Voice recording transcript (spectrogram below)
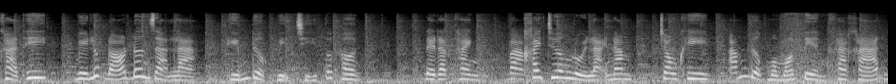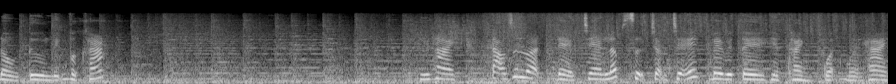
khả thi vì lúc đó đơn giản là kiếm được vị trí tốt hơn. Để đặt thành và khai trương lùi lại năm trong khi ẵm được một món tiền kha khá đầu tư lĩnh vực khác. Thứ hai, tạo dư luận để che lấp sự chậm trễ BBT Hiệp Thành quận 12.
